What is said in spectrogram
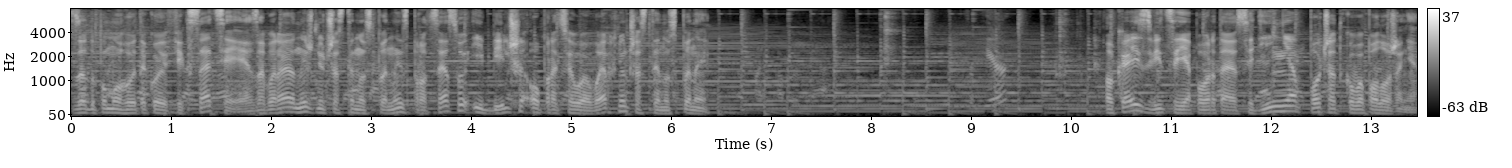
За допомогою такої фіксації забираю нижню частину спини з процесу і більше опрацьовую верхню частину спини. Окей, звідси я повертаю сидіння в початкове положення.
